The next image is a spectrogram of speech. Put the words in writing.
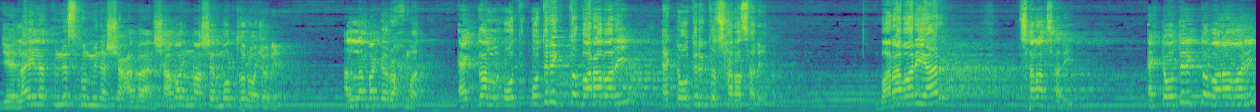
যে লাইলাতুনিসমিনা শাহবান শাবান মাসের মধ্য রজনে। আল্লাহ পাকের রহমত। একদল অতিরিক্ত বাড়াবাড়ি, একটা অতিরিক্ত ছাড়াছাড়ি। বাড়াবাড়ি আর ছাড়াছাড়ি। একটা অতিরিক্ত বাড়াবাড়ি,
